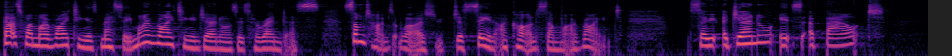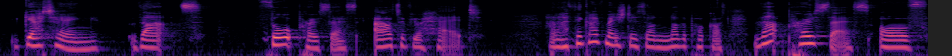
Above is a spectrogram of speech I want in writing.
That's why my writing is messy. My writing in journals is horrendous. Sometimes, well, as you've just seen, I can't understand what I write. So, a journal, it's about getting that thought process out of your head and I think I've mentioned this on another podcast, that process of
